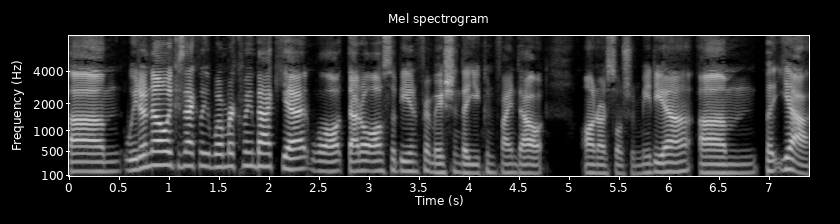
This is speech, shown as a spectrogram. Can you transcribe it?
Um, we don't know exactly when we're coming back yet. Well, that'll also be information that you can find out on our social media. Um, but yeah,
